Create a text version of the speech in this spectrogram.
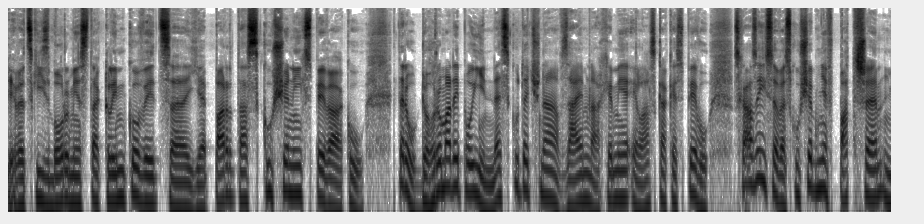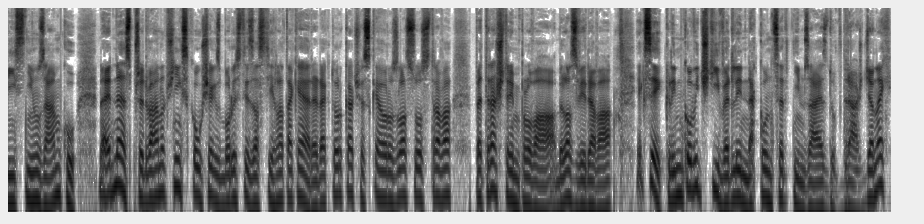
Pěvecký sbor města Klimkovice je parta zkušených zpěváků, kterou dohromady pojí neskutečná vzájemná chemie i láska ke zpěvu. Scházejí se ve zkušebně v patře místního zámku. Na jedné z předvánočních zkoušek sboristy zastihla také redaktorka Českého rozhlasu Ostrava Petra Štrimplová a byla zvědavá, jak si Klimkovičtí vedli na koncertním zájezdu v Drážďanech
